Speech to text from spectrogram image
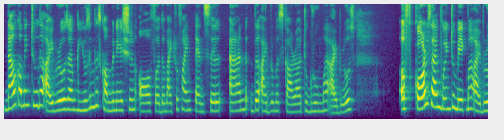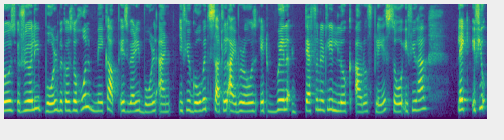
Now coming to the eyebrows, I'm using this combination of uh, the microfine pencil and the eyebrow mascara to groom my eyebrows. Of course, I'm going to make my eyebrows really bold because the whole makeup is very bold and if you go with subtle eyebrows, it will definitely look out of place. So if you have like if you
